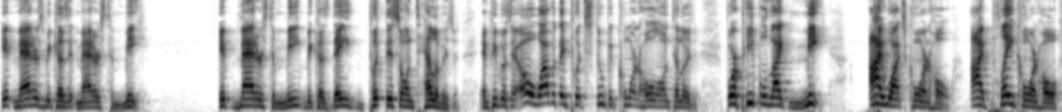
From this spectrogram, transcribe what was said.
It matters because it matters to me. It matters to me because they put this on television. And people are saying, oh, why would they put stupid cornhole on television? For people like me, I watch cornhole, I play cornhole.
